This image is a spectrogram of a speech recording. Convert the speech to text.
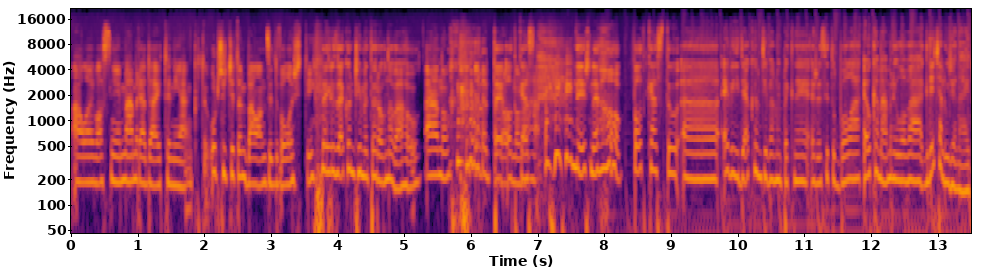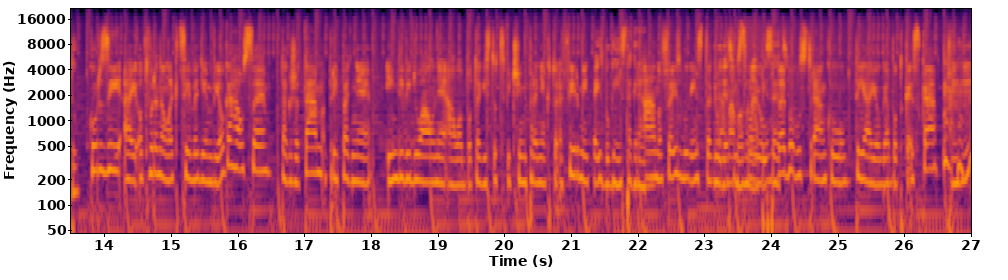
ale vlastne mám rada aj ten yang. Určite ten balans je dôležitý. Takže zakončíme to rovnováhou. Áno. to je odkaz dnešného podcastu. Uh, Evi, ďakujem ti veľmi pekne, že si tu bola. Euka Mamrilová, kde ťa ľudia nájdu? Kurzy aj otvorené lekcie vediem v Yoga House, takže tam prípadne individuálne alebo takisto cvičím pre niektoré firmy. Facebook, Instagram. Áno, Facebook, Instagram. Ľudia mám svoju napísať. webovú stránku tiayoga.sk mm-hmm.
